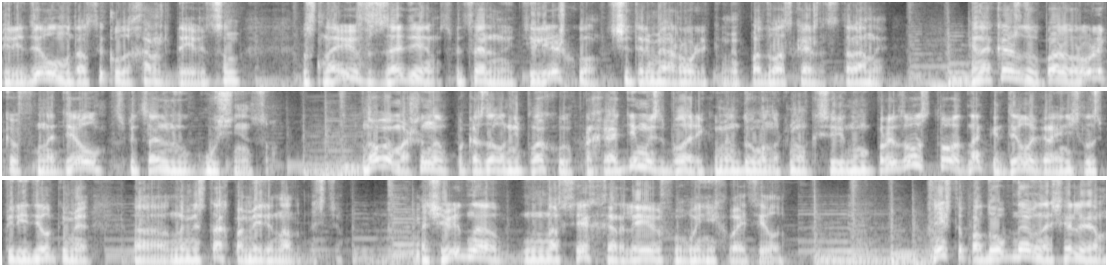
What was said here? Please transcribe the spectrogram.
переделал мотоциклы Харли Дэвидсон, установив сзади специальную тележку с четырьмя роликами по два с каждой стороны. И на каждую пару роликов надел специальную гусеницу. Новая машина показала неплохую проходимость, была рекомендована к мелкосерийному производству, однако дело ограничилось переделками э, на местах по мере надобности. Очевидно, на всех Харлеев, увы, не хватило. Нечто подобное в начале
